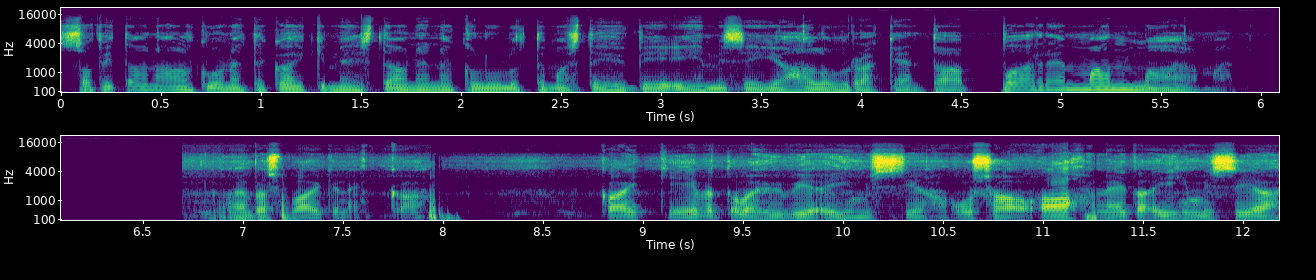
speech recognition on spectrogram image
Sovitaan alkuun, että kaikki meistä on ennakkoluulottomasti hyviä ihmisiä ja haluaa rakentaa paremman maailman. No enpäs vaikenekaan. Kaikki eivät ole hyviä ihmisiä. Osa on ahneita ihmisiä,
